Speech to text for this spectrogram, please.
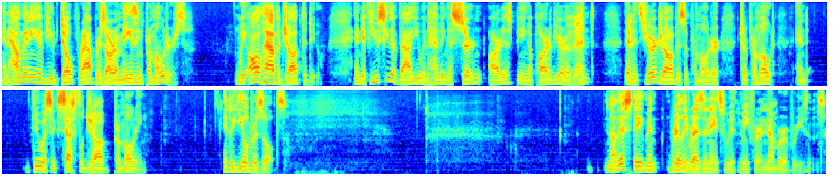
And how many of you dope rappers are amazing promoters? We all have a job to do. And if you see the value in having a certain artist being a part of your event, then it's your job as a promoter to promote and do a successful job promoting. It'll yield results. Now, this statement really resonates with me for a number of reasons.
